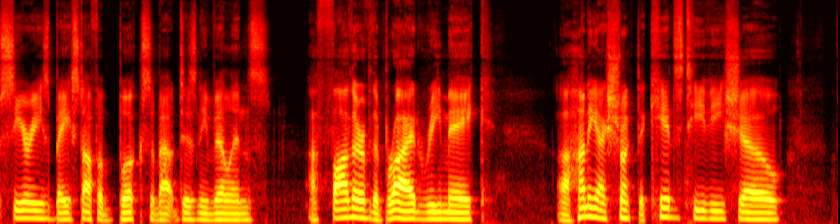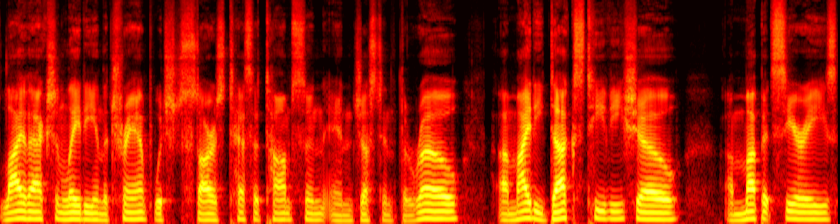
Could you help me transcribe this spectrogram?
series based off of books about Disney villains, a Father of the Bride remake, a Honey I Shrunk the Kids TV show, live action Lady and the Tramp, which stars Tessa Thompson and Justin Theroux, a Mighty Ducks TV show, a Muppet series,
